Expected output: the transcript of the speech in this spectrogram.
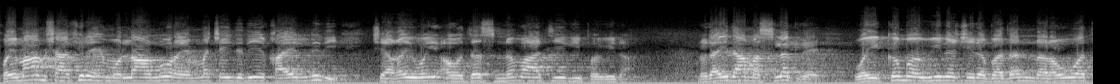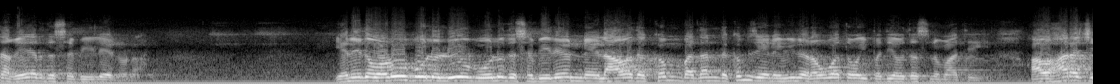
خو امام شافعی رحم الله او نور ائمه چې د دې قائل نه دي چې هغه وی اودس نه ماتیږي په وینا نو دای دا مسلک دی وای کوم وینه چې د بدن نروته غیر د سبیلینو نه یعنی د وړو بولو لیو بولو د سبیلینو نه علاوه د کم بدن د کم زینوینه روته وای په دې اودس نه ماتیږي او هر چې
